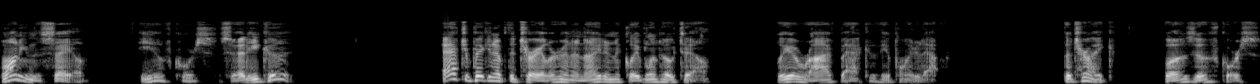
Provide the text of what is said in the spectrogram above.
Wanting the sale, he, of course, said he could. After picking up the trailer and a night in a Cleveland hotel, we arrived back at the appointed hour. The trike was, of course,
